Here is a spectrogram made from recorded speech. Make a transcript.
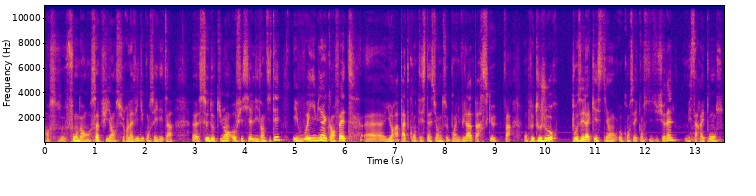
en se fondant, en s'appuyant sur l'avis du Conseil d'État, ce document officiel d'identité. Et vous voyez bien qu'en fait, il n'y aura pas de contestation de ce point de vue-là, parce que, enfin, on peut toujours poser la question au Conseil constitutionnel, mais sa réponse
